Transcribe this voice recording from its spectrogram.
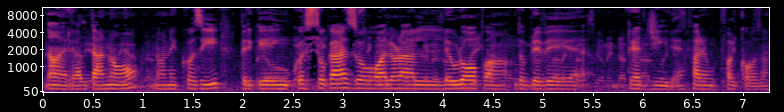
No, in realtà no, non è così, perché in questo caso allora l'Europa dovrebbe reagire, fare qualcosa.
